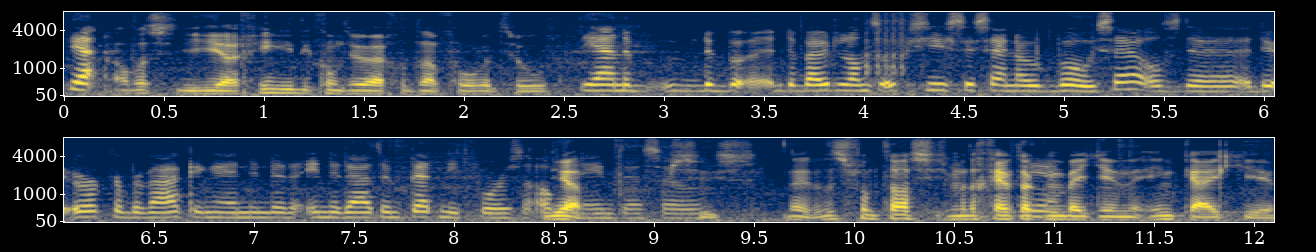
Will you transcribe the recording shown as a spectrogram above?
Ja. alles, die hiërarchie die komt heel erg goed naar voren toe. Ja, en de, de, bu- de buitenlandse officiers zijn ook boos hè, als de, de Urker bewakingen en inderdaad, hun pet niet voor ze afneemt en zo. Precies. Nee, dat is fantastisch. Maar dat geeft ook Ja. een beetje een inkijkje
